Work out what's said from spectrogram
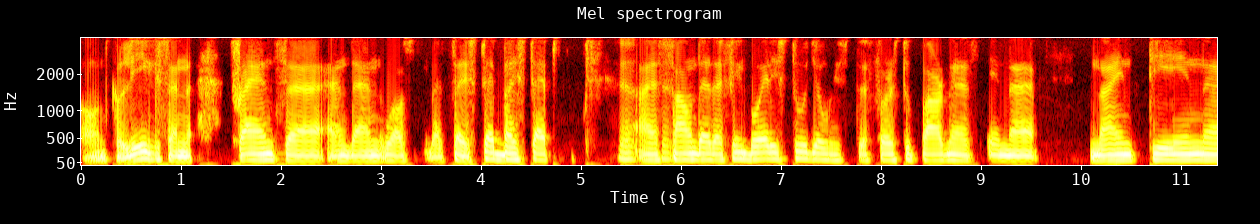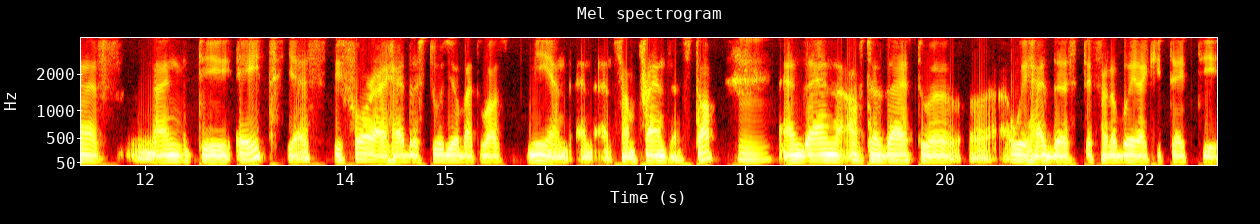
own colleagues and friends, uh, and then was let's say step by step. Yeah, I yeah. founded I think Boeri Studio with the first two partners in uh, 1998. Uh, yes, before I had a studio, but was me and, and, and some friends and stop. Mm. And then after that, uh, uh, we had uh, Stefano Boeri Architetti,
